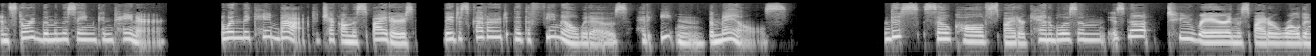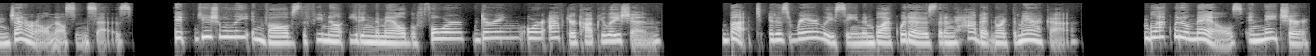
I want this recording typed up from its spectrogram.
and stored them in the same container. When they came back to check on the spiders, they discovered that the female widows had eaten the males. This so called spider cannibalism is not too rare in the spider world in general, Nelson says. It usually involves the female eating the male before, during, or after copulation. But it is rarely seen in black widows that inhabit North America. Black widow males, in nature,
